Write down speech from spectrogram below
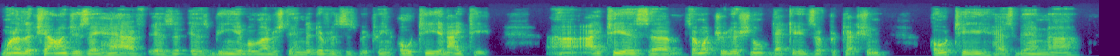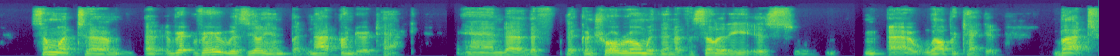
One of the challenges they have is is being able to understand the differences between OT and IT. Uh, IT is uh, somewhat traditional, decades of protection. OT has been uh, somewhat um, uh, very resilient, but not under attack. And uh, the, the control room within a facility is uh, well protected. But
